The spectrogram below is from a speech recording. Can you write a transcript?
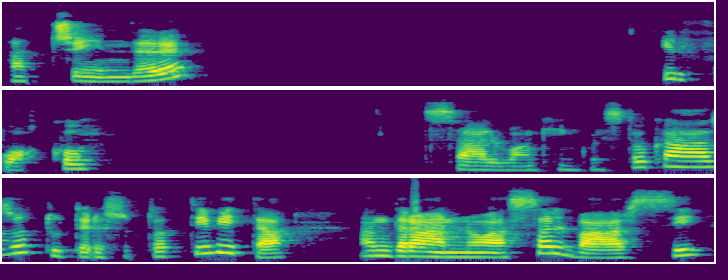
accendere il fuoco. Salvo anche in questo caso, tutte le sottoattività andranno a salvarsi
